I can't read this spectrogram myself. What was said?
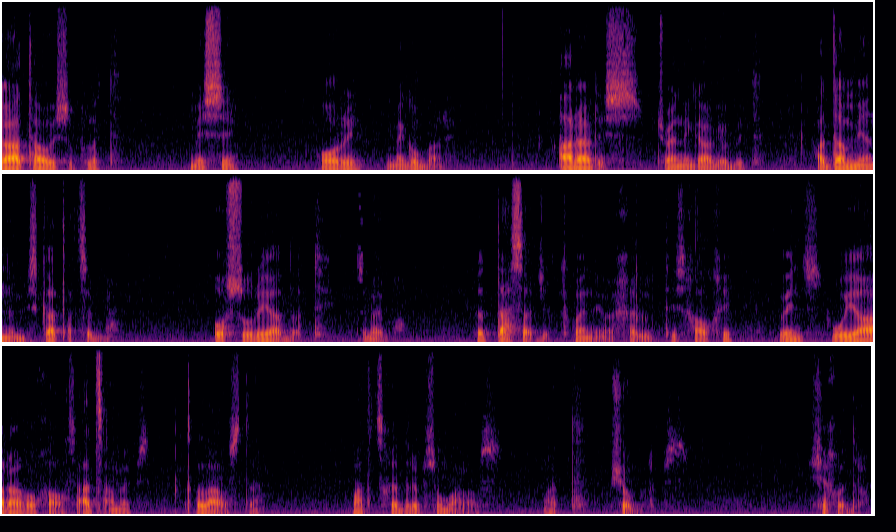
გაათავისუფლეთ მისი ორი მეგობარი. არ არის ჩვენი გაგებით ადამიანების გატაცება ოსური ადათი ძმებო და დასაჯეთ თქვენივე ხელით ის ხალხი ვინც უიარაღო ხალხს აწამებს, კლავს და მათ ხედრებს უმალავს, მათ მშობლებს. შეხვედრა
